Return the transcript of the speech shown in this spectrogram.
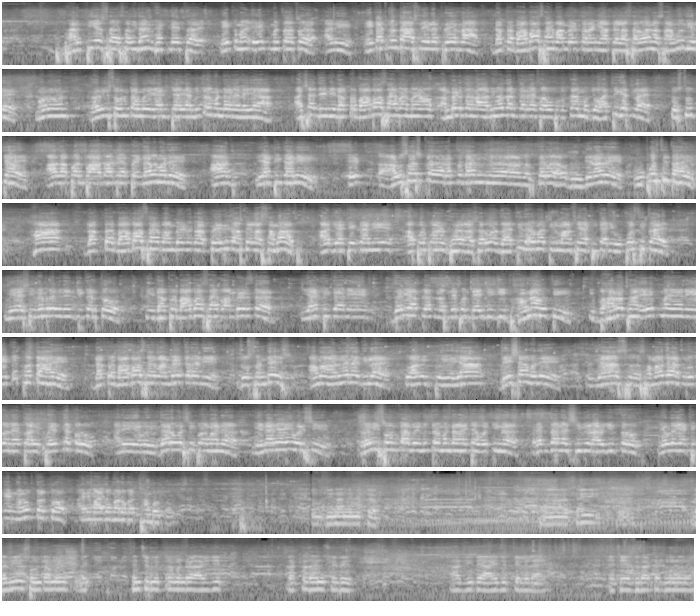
भारतीय स- संविधान घटनेचं एकम एकमताचं आणि एकात्मता असलेलं प्रेरणा डॉक्टर बाबासाहेब आंबेडकरांनी आपल्याला सर्वांना सांगून दिले. म्हणून रवी सोनकांबळे यांच्या या मित्रमंडळाने या अशा दिनी डॉक्टर बाबासाहेब आंबेडकरांना अभिवादन करण्याचा उपक्रम जो हाती घेतलाय तो स्तुत्य आहे. आज आपण पाहतात या पेंडालमध्ये आज या ठिकाणी एक अडुसष्ट रक्तदान कर- देणारे उपस्थित आहेत. हा डॉक्टर बाबासाहेब आंबेडकर प्रेरित असलेला समाज आज या ठिकाणी आपण ध- सर्व जाती धर्मातील माणसं या ठिकाणी उपस्थित आहेत. मी अशी नम्र विनंती करतो की डॉक्टर बाबासाहेब आंबेडकर या ठिकाणी जरी आपल्यात नसले पण त्यांची जी भावना होती की भारत हा एकमय आणि एकत्मता आहे डॉक्टर बाबासाहेब आंबेडकरांनी जो संदेश आम्हा अन्वयाने दिलाय तो आम्ही या देशामध्ये या समाजात रुजवण्याचा आम्ही प्रयत्न करू. आणि दरवर्षीप्रमाणे येणाऱ्याही वर्षी रवी सोनकांबळे मित्रमंडळाच्या वतीनं रक्तदान शिबिर आयोजित करू. एवढं या ठिकाणी नमूद करतो आणि माझं मनोगत थांबवतो. दिनानिमित्त श्री रवी सोनकांबळे त्यांचे मित्रमंडळ आयोजित रक्तदान शिबिर आज इथे आयोजित केलेलं आहे. त्याचे उद्घाटक म्हणून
